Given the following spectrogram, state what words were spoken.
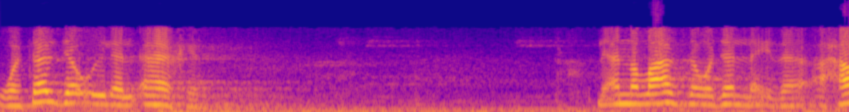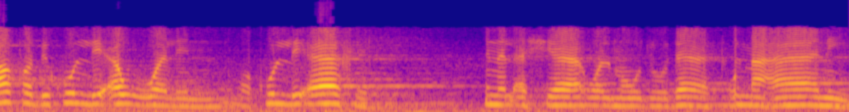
وتلجأ إلى الآخر. لأن الله عز وجل إذا أحاط بكل أول وكل آخر من الأشياء والموجودات والمعاني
